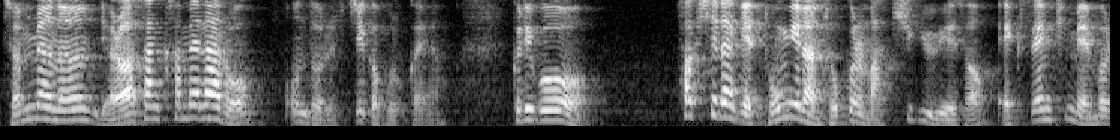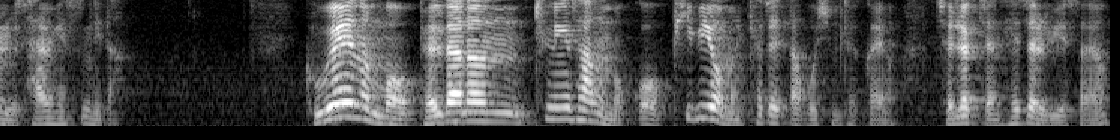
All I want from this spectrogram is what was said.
전면은 열화상 카메라로 온도를 찍어 볼 거예요. 그리고 확실하게 동일한 조건을 맞추기 위해서 XMP 메모리를 사용했습니다. 그 외에는 뭐 별다른 튜닝 사항은 없고 PBO만 켜져 있다 보시면 될까요? 전력 제한 해제를 위해서요.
